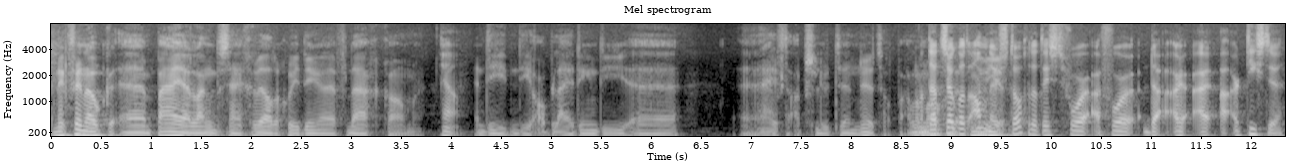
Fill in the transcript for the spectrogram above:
En ik vind ook eh, een paar jaar lang er zijn geweldig goede dingen vandaan gekomen. ja. En die, die opleiding die, eh, eh, heeft absoluut eh, nut. Op alle Want dat is ook wat anders, toch? Dat is voor, voor de ar- ar- artiesten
